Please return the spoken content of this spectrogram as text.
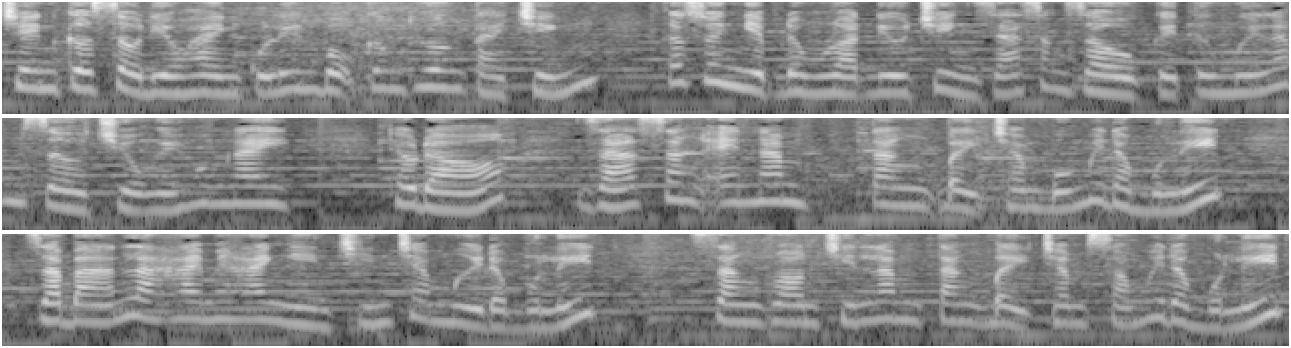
Trên cơ sở điều hành của Liên Bộ Công Thương Tài chính, các doanh nghiệp đồng loạt điều chỉnh giá xăng dầu kể từ 15 giờ chiều ngày hôm nay. Theo đó, giá xăng E5 tăng 740 đồng một lít, giá bán là 22.910 đồng một lít, xăng RON 95 tăng 760 đồng một lít,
